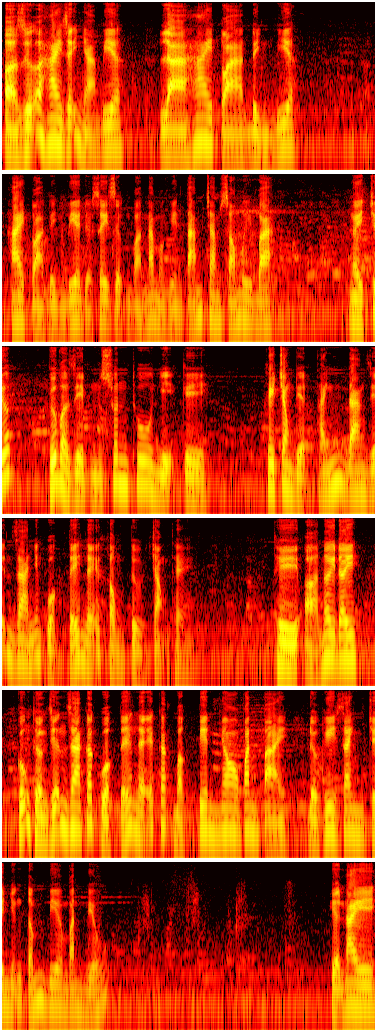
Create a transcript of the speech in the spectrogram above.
Ở giữa hai dãy nhà bia là hai tòa đình bia. Hai tòa đình bia được xây dựng vào năm 1863. Ngày trước, cứ vào dịp Xuân Thu Nhị Kỳ, khi trong điện thánh đang diễn ra những cuộc tế lễ khổng tử trọng thể, thì ở nơi đây cũng thường diễn ra các cuộc tế lễ các bậc tiên nho văn tài được ghi danh trên những tấm bia văn miếu. Hiện nay,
